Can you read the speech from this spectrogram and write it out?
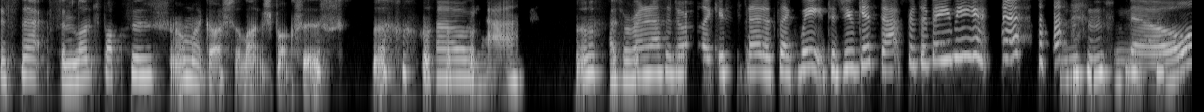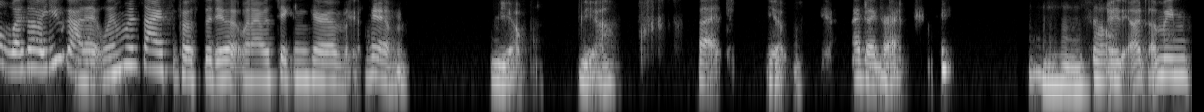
and snacks and lunch boxes. Oh my gosh, the lunch boxes. Oh yeah. As we're running out the door, like you said, it's like, wait, did you get that for the baby? Mhm. no, I thought you got it. When was I supposed to do it when I was taking care of him? Yep. Yeah. But Yep. I digress. Mhm. So It, I, I mean,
